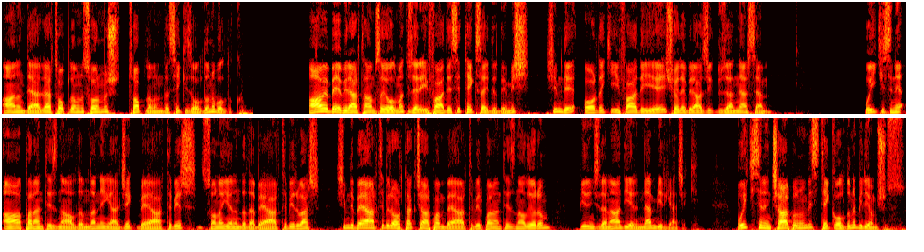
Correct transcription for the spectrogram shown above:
A'nın değerler toplamını sormuş. Toplamının da 8 olduğunu bulduk. A ve B birer tam sayı olmak üzere ifadesi tek sayıdır demiş. Şimdi oradaki ifadeyi şöyle birazcık düzenlersem bu ikisini A parantezine aldığımda ne gelecek? B artı 1 sonra yanında da B artı 1 var. Şimdi B artı 1 ortak çarpan B artı 1 parantezine alıyorum. Birinciden A diğerinden 1 gelecek. Bu ikisinin çarpımı biz tek olduğunu biliyormuşuz.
